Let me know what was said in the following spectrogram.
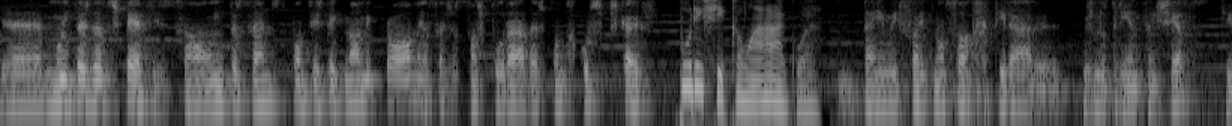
Uh, muitas das espécies são interessantes do ponto de vista económico para o homem, ou seja, são exploradas como recursos pesqueiros purificam a água. Tem o efeito não só de retirar eh, os nutrientes em excesso, que,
